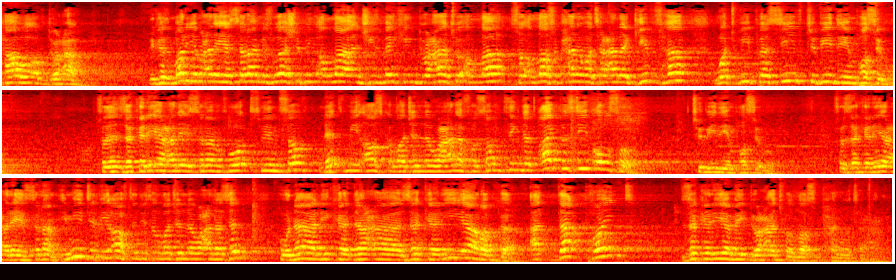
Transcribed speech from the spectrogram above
power of dua. Because Maryam alayhi salam is worshipping Allah and she's making dua to Allah. So Allah subhanahu wa ta'ala gives her what we perceive to be the impossible. So then Zakaria alayhi salam thought to himself, let me ask Allah Jalla wa ala for something that I perceive also to be the impossible. So Zakaria alayhi salam, immediately after this Allah Jalla wa ala said, هُنَالِكَ دَعَى زَكَرِيَّا رَبَّهُ At that point, Zakaria made dua to Allah subhanahu wa ta'ala.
